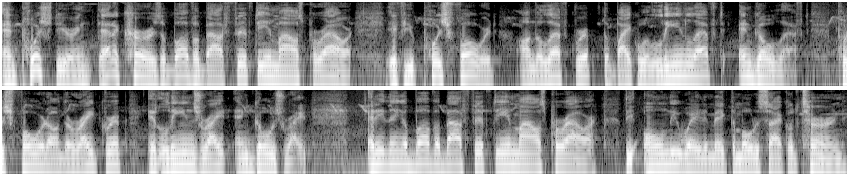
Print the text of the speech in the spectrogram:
And push steering, that occurs above about 15 miles per hour. If you push forward on the left grip, the bike will lean left and go left. Push forward on the right grip, it leans right and goes right. Anything above about 15 miles per hour, the only way to make the motorcycle turn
